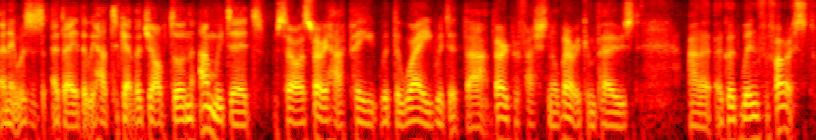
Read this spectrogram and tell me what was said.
and it was a day that we had to get the job done, and we did. So I was very happy with the way we did that. Very professional, very composed, and a, a good win for Forest.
